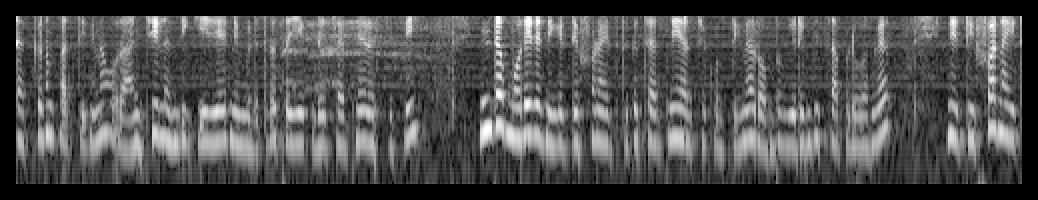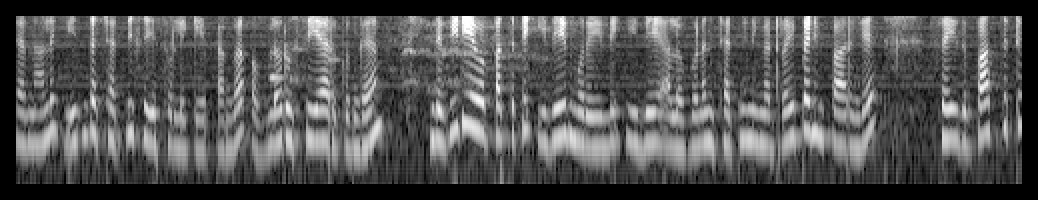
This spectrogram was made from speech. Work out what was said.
டக்குன்னு பார்த்தீங்கன்னா ஒரு அஞ்சுலேருந்து ஏழே நிமிடத்தில் செய்யக்கூடிய சட்னி ரெசிபி இந்த முறையில் நீங்கள் டிஃபன் ஐட்டத்துக்கு சட்னி அரைச்சி கொடுத்தீங்கன்னா ரொம்ப விரும்பி சாப்பிடுவாங்க. இனி டிஃபன் ஐட்டம்னால இந்த சட்னி செய்ய சொல்லி கேட்பாங்க அவ்வளோ ருசியாக இருக்குங்க. இந்த வீடியோவை பார்த்துட்டு இதே முறையில் இதே அளவுடன் சட்னி நீங்கள் ட்ரை பண்ணி பாருங்கள் செய்து பார்த்துட்டு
